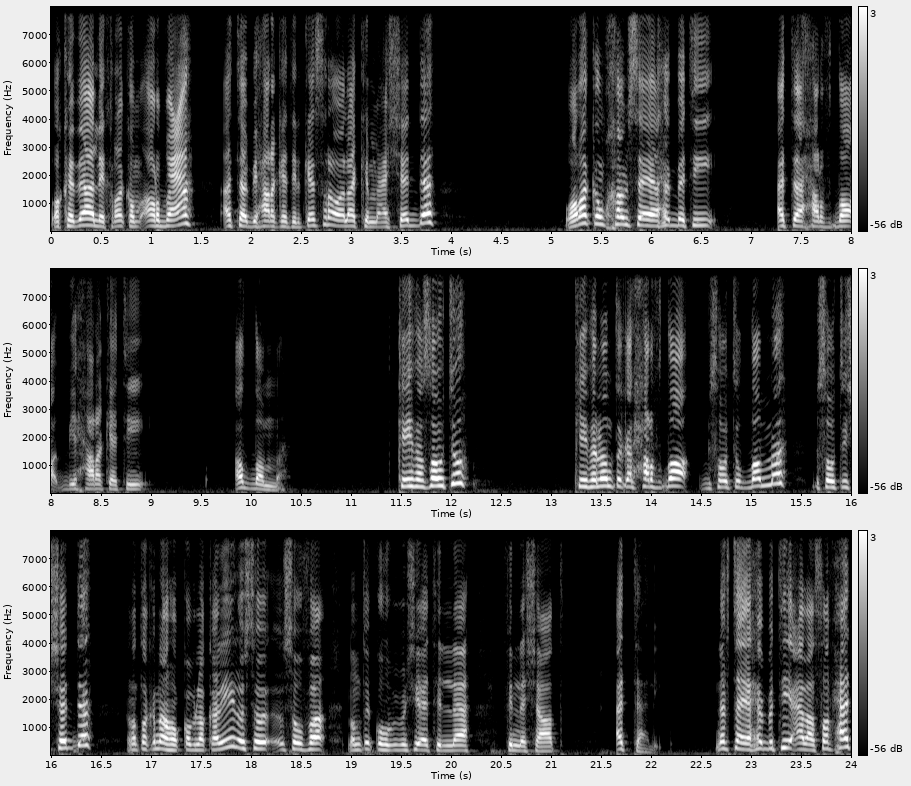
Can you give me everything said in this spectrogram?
وكذلك رقم أربعة أتى بحركة الكسرة ولكن مع الشدة. ورقم خمسة يا أحبتي أتى حرف ضاء بحركة الضمة. كيف صوته؟ كيف ننطق الحرف ضاء بصوت الضمة؟ بصوت الشدة؟ نطقناه قبل قليل وسوف ننطقه بمشيئة الله في النشاط التالي. نفتح يا أحبتي على صفحة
